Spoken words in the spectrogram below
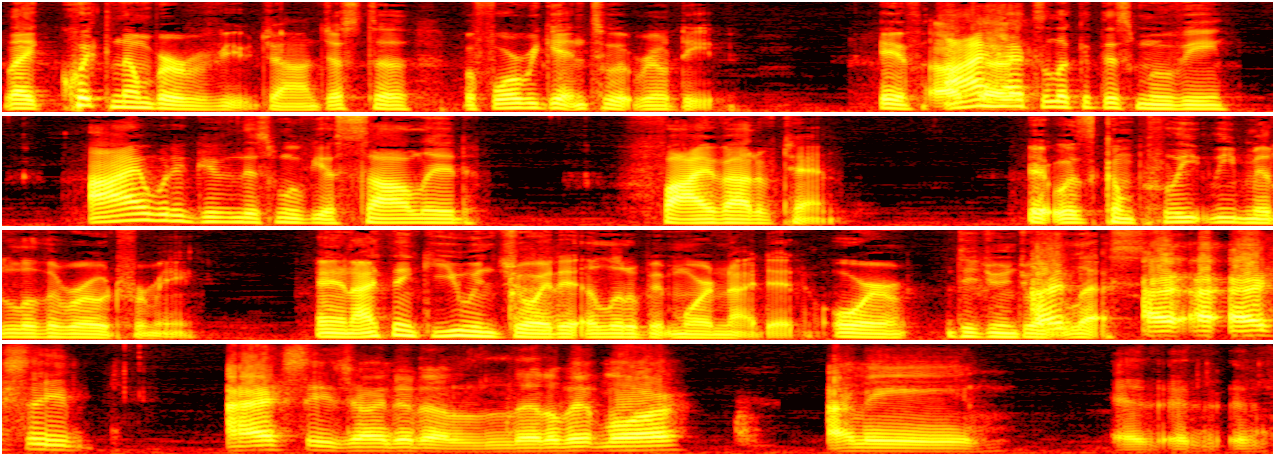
like quick number review, John, just to before we get into it real deep. If I had to look at this movie, I would have given this movie a solid 5 out of 10. It was completely middle of the road for me. And I think you enjoyed it a little bit more than I did. Or did you enjoy I, it less? I, I actually, I actually joined it a little bit more. I mean, it, it, it,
